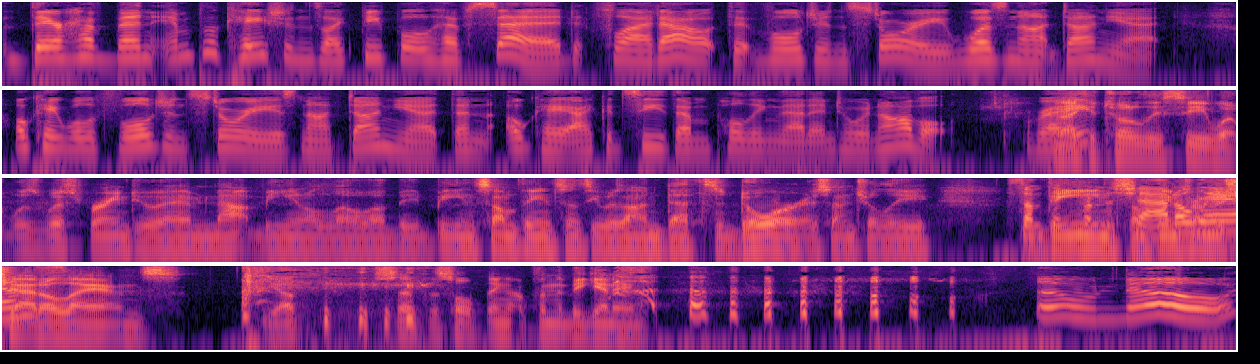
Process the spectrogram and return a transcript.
there have been implications, like people have said flat out, that Vol'jin's story was not done yet. Okay, well, if Vol'jin's story is not done yet, then okay, I could see them pulling that into a novel, And I could totally see what was whispering to him not being a Loa, but being something since he was on death's door, essentially. Something being from the something from the Shadowlands? Shadowlands. Yep. Set this whole thing up from the beginning. oh no,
